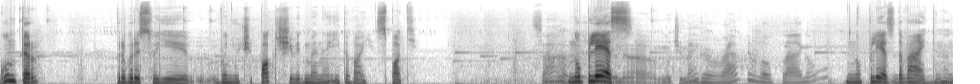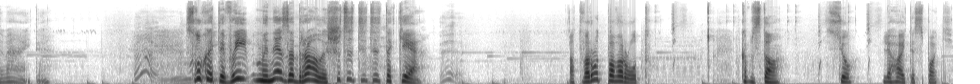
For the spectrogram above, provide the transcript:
Гунтер. Прибери свої вонючі пакчі від мене і давай спать. Ну, плес. Ну, плес, давайте, ну давайте. Слухайте, ви мене задрали. Що це, це, це таке? Отворот поворот. Кабзда. Все, лягайте спать.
